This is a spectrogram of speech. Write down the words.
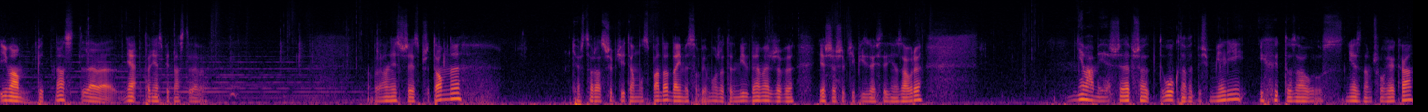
I mam 15 level. Nie, to nie jest 15 level. Dobra, on jeszcze jest przytomny. Chociaż coraz szybciej tam spada. Dajmy sobie może ten mil damage, żeby jeszcze szybciej pizgać te dinozaury. Nie mamy jeszcze lepszy łuk nawet byśmy mieli. I Chytozaurus. Nie znam człowieka.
